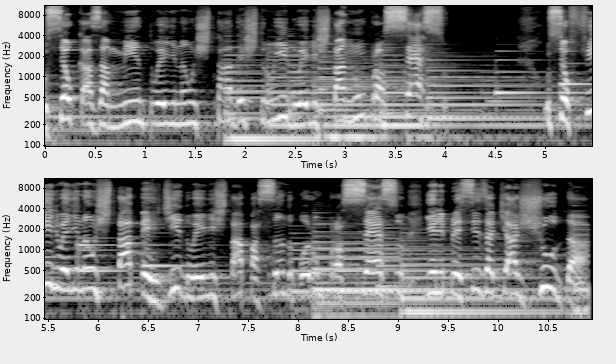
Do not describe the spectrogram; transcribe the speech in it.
o seu casamento ele não está destruído, ele está num processo. O seu filho, ele não está perdido, ele está passando por um processo e ele precisa de ajuda.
